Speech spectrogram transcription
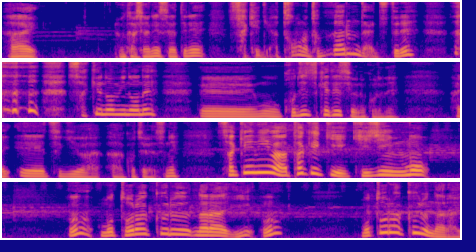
はい。昔はね、そうやってね、酒には糖の得があるんだよ、つってね。酒飲みのね、えー、もうこじつけですよね、これね。はい、えー、次はあこちらですね。酒には竹木鬼人も、ん？もとらくるならい？ん？もとらくるならい？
